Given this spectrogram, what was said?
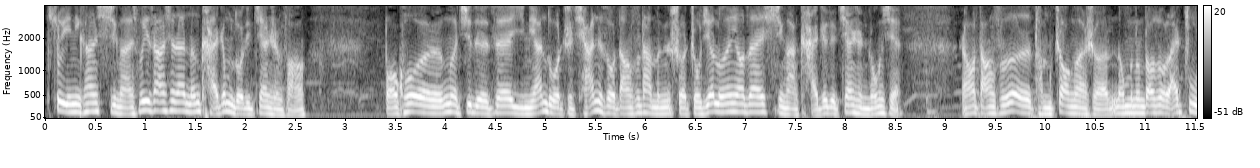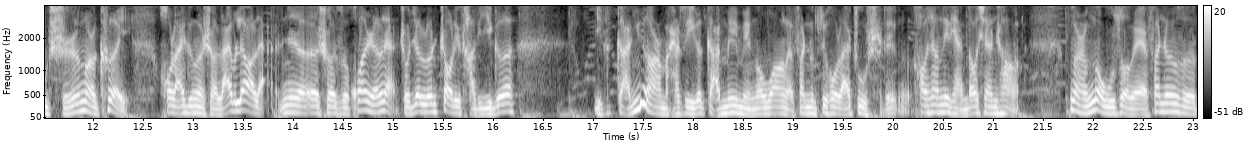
所以你看西安为啥现在能开这么多的健身房？包括我记得在一年多之前的时候，当时他们说周杰伦要在西安开这个健身中心，然后当时他们找我说能不能到时候来主持，我说可以。后来跟我说来不了了，那说是换人了。周杰伦找的他的一个一个干女儿嘛，还是一个干妹妹，我忘了，反正最后来主持的，好像那天到现场了。我说我无所谓，反正是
